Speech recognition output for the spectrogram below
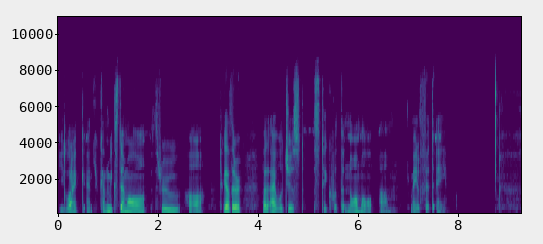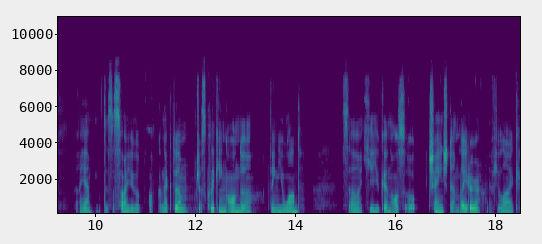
you like and you can mix them all through uh, together, but I will just stick with the normal um, male fit A. So yeah, this is how you uh, connect them, just clicking on the thing you want. So here you can also change them later if you like.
